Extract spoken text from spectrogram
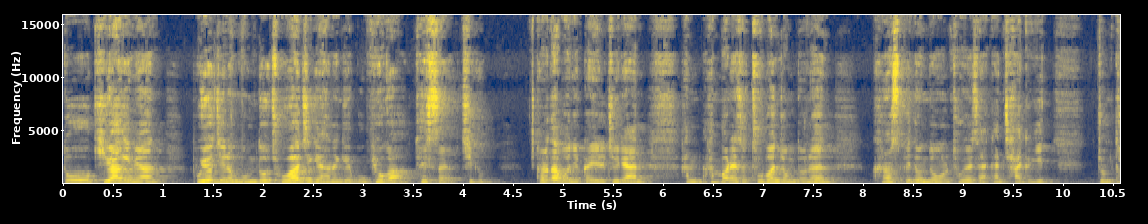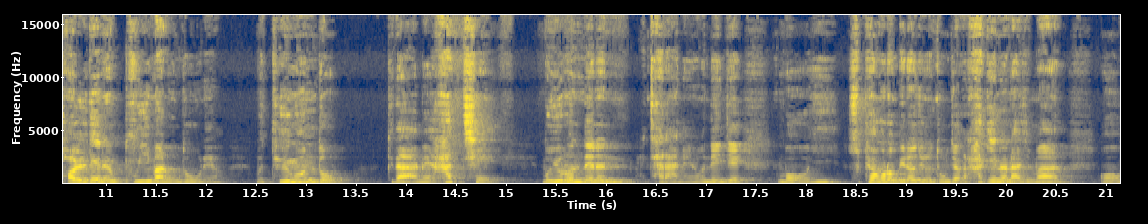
또 기왕이면 보여지는 몸도 좋아지게 하는 게 목표가 됐어요. 지금. 그러다 보니까 일주일에 한, 한, 한 번에서 두 번 정도는 크로스핏 운동을 통해서 약간 자극이 좀 덜 되는 부위만 운동을 해요. 뭐 등 운동, 그 다음에 하체, 뭐 이런 데는 잘 안 해요. 근데 이제 뭐 이 수평으로 밀어주는 동작을 하기는 하지만 어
